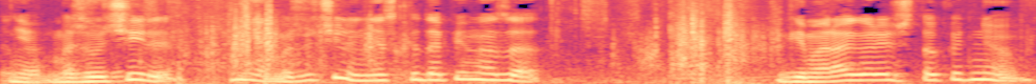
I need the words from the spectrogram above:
Нет, мы же учили. Не, мы же учили несколько допив назад. Гимара говорит, что только днем.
